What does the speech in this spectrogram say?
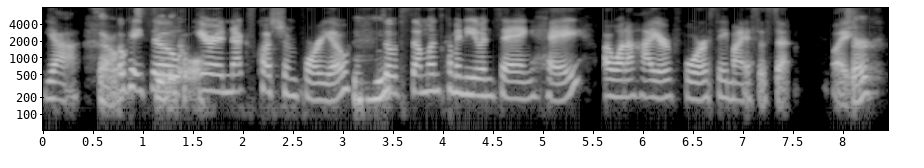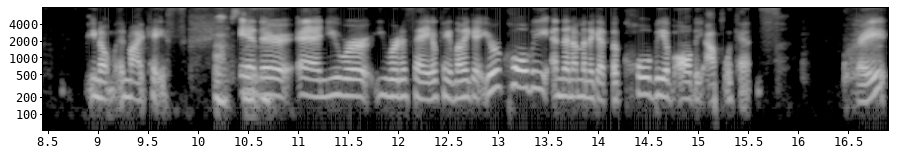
Yeah. So, Okay. So, really cool. Eryn, next question for you. Mhm. So, if someone's coming to you and saying, Hey, I want to hire for, say, my assistant, like, sure. you know, in my case, Absolutely. and there, and you were, you were to say, Okay, let me get your Kolbe, and then I'm going to get the Kolbe of all the applicants. Right.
